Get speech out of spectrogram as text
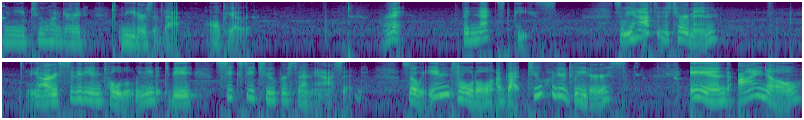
we need 200 liters of that altogether. All right, the next piece. So we have to determine our acidity in total. We need it to be 62% acid. So in total, I've got 200 liters, and I know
